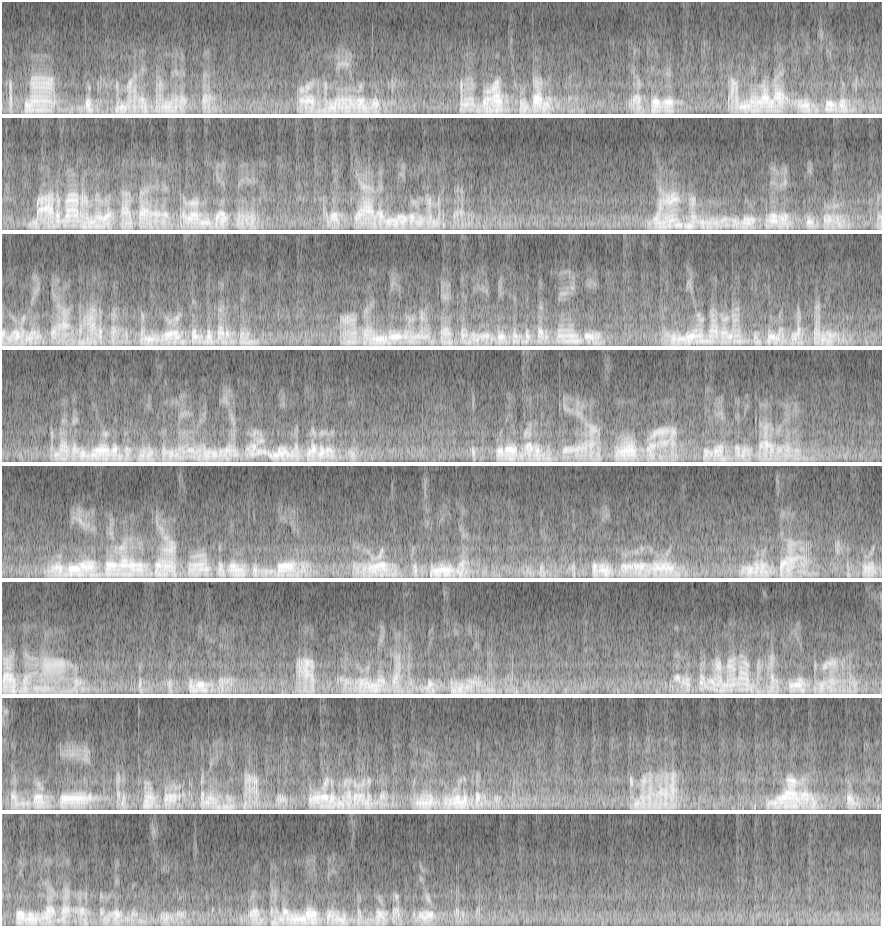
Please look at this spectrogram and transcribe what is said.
अपना दुख हमारे सामने रखता है और हमें वो दुख हमें बहुत छोटा लगता है या फिर सामने वाला एक ही दुख बार बार हमें बताता है, तब हम कहते हैं, अबे, क्या रंडी रोना मचा रखा है? यहाँ हम दूसरे व्यक्ति को रोने के आधार पर कमज़ोर सिद्ध करते हैं। और रंडी रोना कहकर ये भी सिद्ध करते हैं कि रंडियों का रोना किसी मतलब का नहीं होता। हमें रंडियों के दुख नहीं सुनने, रंडियाँ तो बेमतलब रोती हैं। एक पूरे वर्ग के आंसुओं को आप सिरे से निकाल रहे हैं। वो भी ऐसे वर्ग के आंसुओं को जिनकी देह रोज़ कुचली जाती है, जिस स्त्री को रोज़ नोचा, खसोटा जा रहा हो उस स्त्री से आप रोने का हक भी छीन लेना चाहते हैं। दरअसल हमारा भारतीय समाज शब्दों के अर्थों को अपने हिसाब से तोड़ मरोड़ कर उन्हें रूढ़ कर देता है। हमारा युवा वर्ग तो इससे भी ज़्यादा असंवेदनशील हो चुका है। वह धड़ल्ले से इन शब्दों का प्रयोग करता है।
